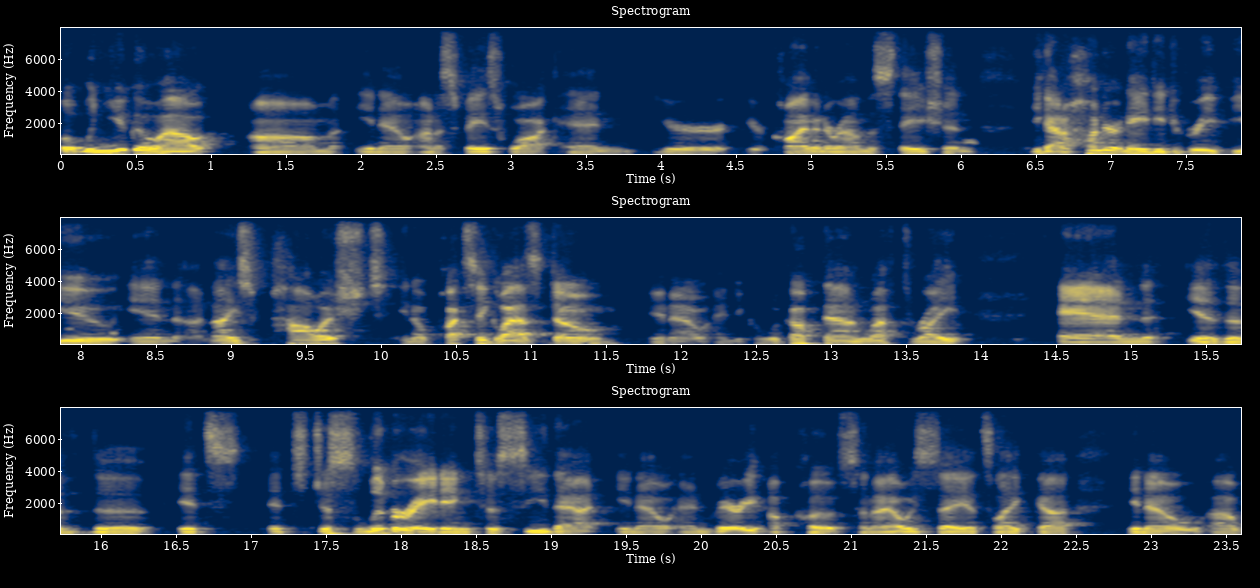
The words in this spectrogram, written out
But when you go out um, you know on a spacewalk and you're you're climbing around the station you got a 180 degree view in a nice polished you know plexiglass dome you know and you can look up down left right. And you know, the the it's it's just liberating to see that you know and very up close. And i always say it's like uh, you know uh,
